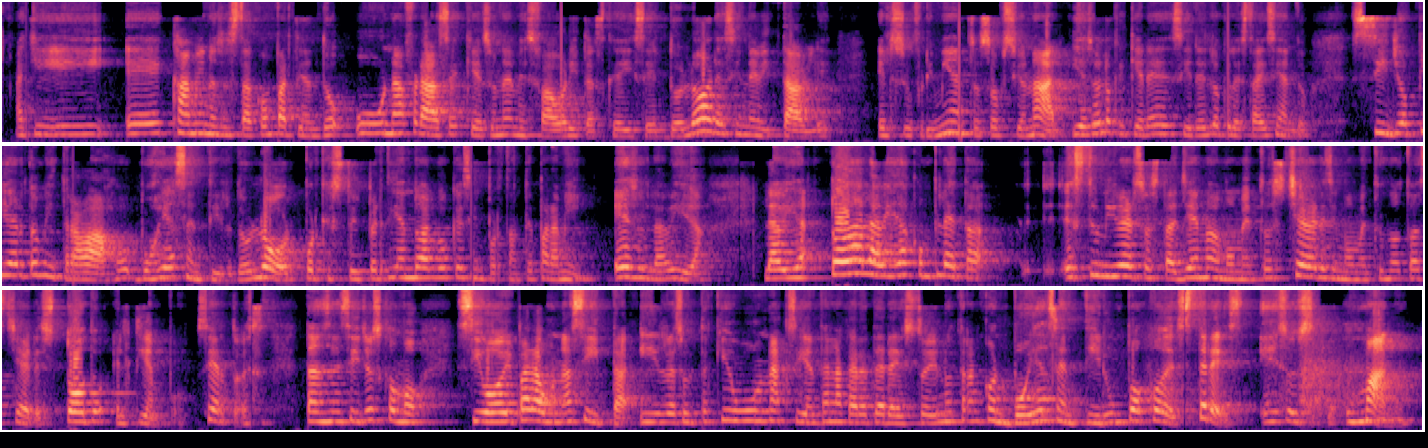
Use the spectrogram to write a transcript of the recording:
Aquí eh, Cami nos está compartiendo una frase que es una de mis favoritas, que dice, el dolor es inevitable, el sufrimiento es opcional. Y eso lo que quiere decir es lo que le está diciendo. Si yo pierdo mi trabajo, voy a sentir dolor porque estoy perdiendo algo que es importante para mí. Eso es la vida. La vida, toda la vida completa, este universo está lleno de momentos chéveres y momentos no tan chéveres, todo el tiempo, ¿cierto? Es tan sencillo como si voy para una cita y resulta que hubo un accidente en la carretera y estoy en un trancón, voy a sentir un poco de estrés. Eso es humano.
